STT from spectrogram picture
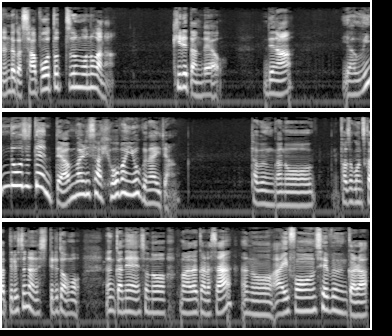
なんだかサポートっつうものがな、切れたんだよ。でな、いや、Windows 10ってあんまりさ、評判良くないじゃん。多分、あのパソコン使ってる人なら知ってると思う。なんかね、その、まあだからさ、あの iPhone7 から、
